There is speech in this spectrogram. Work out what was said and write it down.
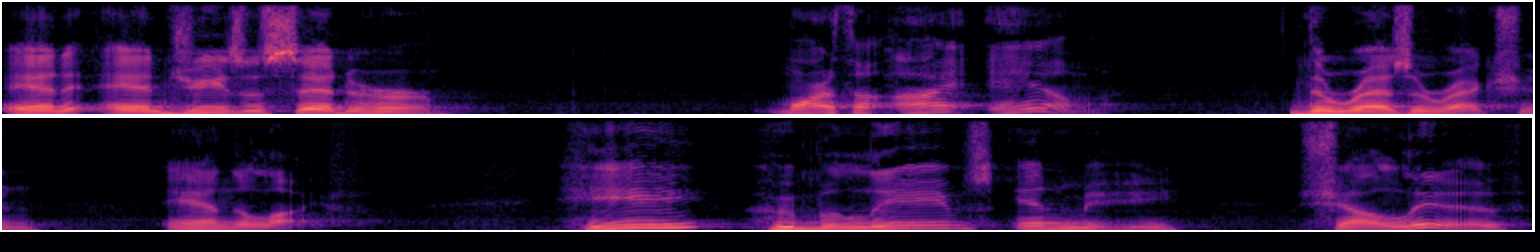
And, and Jesus said to her, Martha, I am the resurrection and the life. He who believes in me shall live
